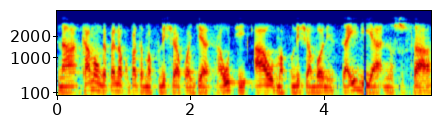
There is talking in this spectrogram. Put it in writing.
Na kama ungependa kupata mafundisho kwa njia ya sauti au mafundisho ambayo ni zaidi ya nusu saa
